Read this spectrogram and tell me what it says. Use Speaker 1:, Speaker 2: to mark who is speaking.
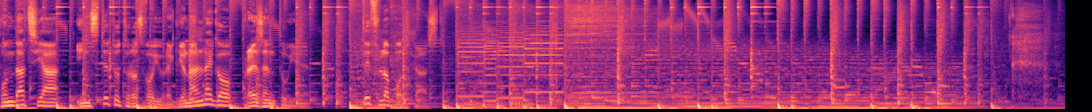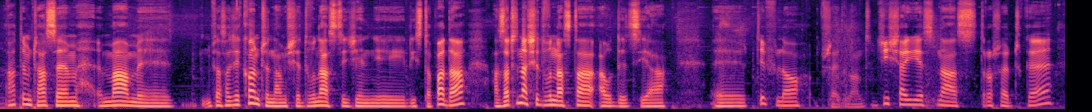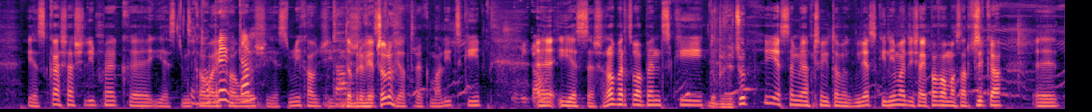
Speaker 1: Fundacja Instytut Rozwoju Regionalnego prezentuje Tyflo Podcast.
Speaker 2: A tymczasem mamy, w zasadzie kończy nam się 12 dzień listopada, a zaczyna się 12 audycja y, Tyflo Przegląd. Dzisiaj jest nas troszeczkę. Jest Kasia Ślipek, y, jest Mikołaj
Speaker 3: dobry, witam.
Speaker 2: Kołysz, jest Michał Dziwisz,
Speaker 4: Dobry
Speaker 2: jest
Speaker 4: wieczór.
Speaker 2: Piotrek Malicki y, i jest też Robert Łabęcki.
Speaker 5: Dobry wieczór.
Speaker 2: I Jestem ja, czyli Tomek Wilecki. Nie ma dzisiaj Pawła Masarczyka. y,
